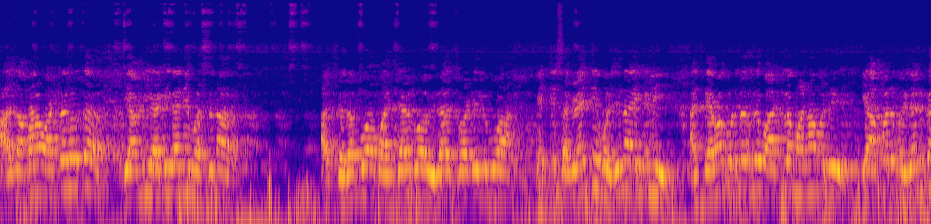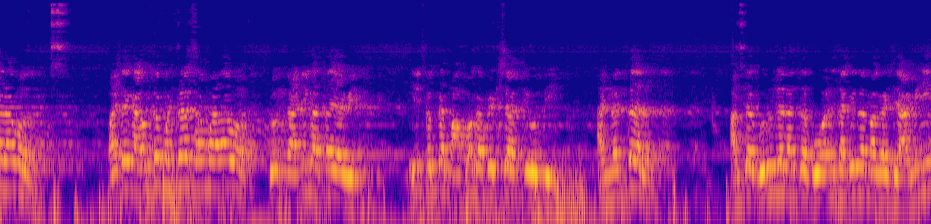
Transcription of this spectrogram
आज आम्हाला वाटलं नव्हतं की आम्ही या ठिकाणी बसणार. आज कदमबुवा पांचाळबुवा विलास पाटील बुवा यांची सगळ्यांची भजनं ऐकली आणि तेव्हा कुठं असं वाटलं मनामध्ये की आपण भजन करावं. माझ्या गावचं मंडळ सांभाळावं. दोन गाणी गाता यावी हीच फक्त माफक अपेक्षा आमची होती. आणि नंतर आमच्या गुरुजनांचा बुवाने सांगितलं मागाशी आम्ही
